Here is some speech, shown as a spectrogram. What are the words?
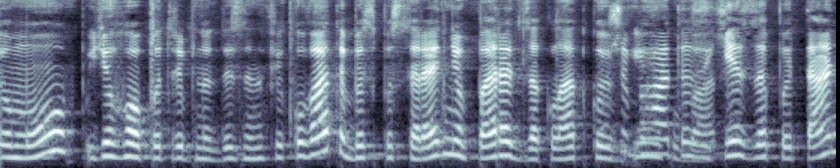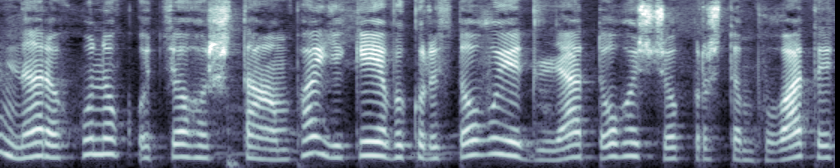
тому його потрібно дезінфікувати безпосередньо перед закладкою в Дуже інкубатор. багато є запитань на рахунок оцього штампа, який я використовую для того, щоб проштампувати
